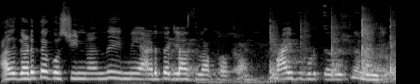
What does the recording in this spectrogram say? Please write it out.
அதுக்கு அடுத்த கொஸ்டின் வந்து இனிமே அடுத்த கிளாஸில் பார்ப்போம். வாய்ப்பு கொடுத்ததுக்கு நன்றி.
